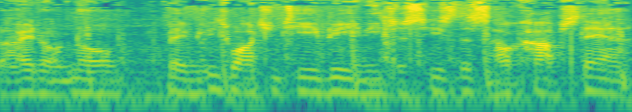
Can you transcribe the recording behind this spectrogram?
I don't know. Maybe he's watching TV and he just sees this how cops stand.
